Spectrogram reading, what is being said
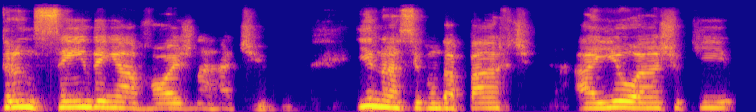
transcendem a voz narrativa. E na segunda parte, aí eu acho que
